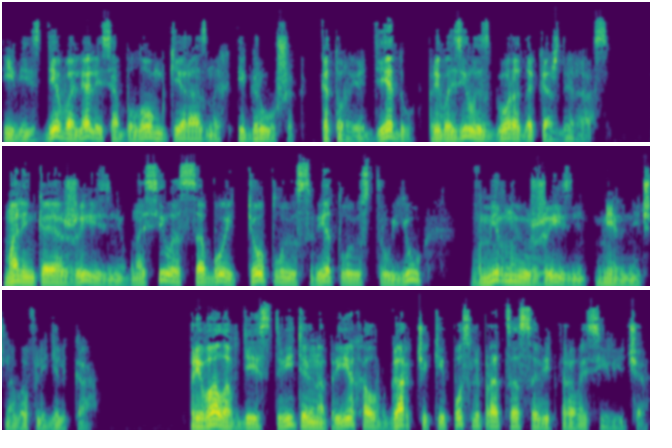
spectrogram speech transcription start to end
и везде валялись обломки разных игрушек, которые деду привозил из города каждый раз. Маленькая жизнь вносила с собой теплую светлую струю в мирную жизнь мельничного флигелька. Привалов действительно приехал в Гарчики после процесса Виктора Васильевича.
